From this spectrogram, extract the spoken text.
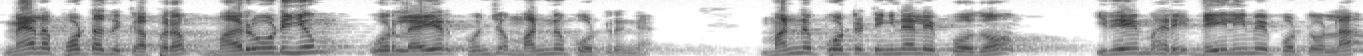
மேலே போட்டதுக்கப்புறம் மறுபடியும் ஒரு லேயர் கொஞ்சம் மண் போட்டுருங்க. மண் போட்டுட்டிங்கனாலே போதும். இதே மாதிரி டெய்லியுமே போட்டுடலாம்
